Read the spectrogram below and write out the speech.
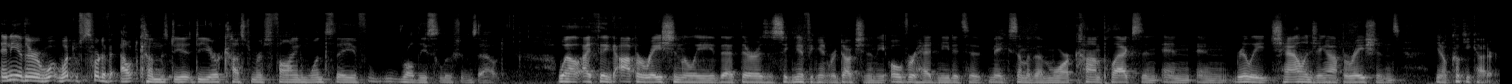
any other, what, what, sort of outcomes do, you, do your customers find once they've rolled these solutions out? Well, I think operationally that there is a significant reduction in the overhead needed to make some of the more complex and, and, and really challenging operations, you know, cookie cutter.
